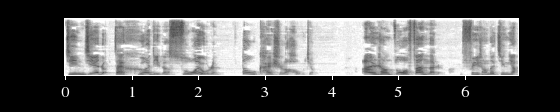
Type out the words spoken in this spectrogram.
紧接着，在河底的所有人都开始了吼叫。岸上做饭的人非常的惊讶。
